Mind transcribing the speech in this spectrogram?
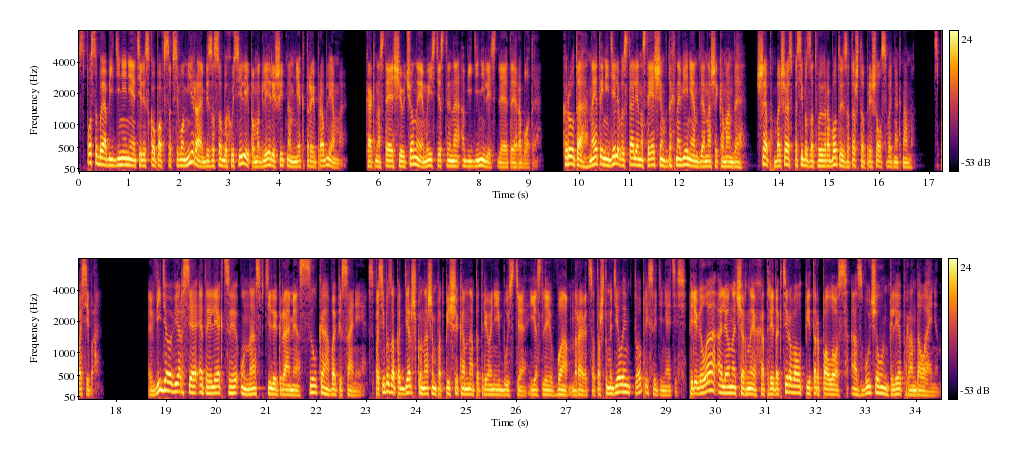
Способы объединения телескопов со всего мира без особых усилий помогли решить нам некоторые проблемы. Как настоящие ученые, мы, естественно, объединились для этой работы. Круто. На этой неделе вы стали настоящим вдохновением для нашей команды. Шеп, большое спасибо за твою работу и за то, что пришел сегодня к нам. Спасибо. Видеоверсия этой лекции у нас в Телеграме, ссылка в описании. Спасибо за поддержку нашим подписчикам на Патреоне и Бусте. Если вам нравится то, что мы делаем, то присоединяйтесь. Перевела Алена Черных, отредактировал Питер Полос, озвучил Глеб Рандолайнин.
